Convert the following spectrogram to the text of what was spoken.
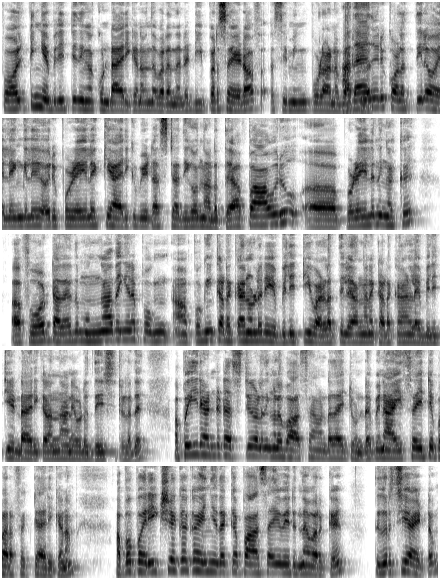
ഫോൾട്ടിംഗ് എബിലിറ്റി നിങ്ങൾക്ക് ഉണ്ടായിരിക്കണം എന്ന് പറയുന്നത് ഡീപ്പർ സൈഡ് ഓഫ് സ്വിമ്മിംഗ് പൂളാണ് അതായത് ഒരു കുളത്തിലോ അല്ലെങ്കിൽ ഒരു പുഴയിലൊക്കെ ആയിരിക്കും ഈ ടെസ്റ്റ് അധികം നടത്തുക. അപ്പോൾ ആ ഒരു പുഴയിൽ നിങ്ങൾക്ക് ഫോർട്ട് അതായത് മുങ്ങാതെ ഇങ്ങനെ പൊങ്ങി പൊങ്ങിക്കിടക്കാനുള്ള ഒരു എബിലിറ്റി വെള്ളത്തിൽ അങ്ങനെ കിടക്കാനുള്ള എബിലിറ്റി ഉണ്ടായിരിക്കണം എന്നാണ് ഇവിടെ ഉദ്ദേശിച്ചിട്ടുള്ളത്. അപ്പോൾ ഈ രണ്ട് ടെസ്റ്റുകൾ നിങ്ങൾ പാസ്സാവേണ്ടതായിട്ടുണ്ട് പിന്നെ ഐസൈറ്റ് പെർഫെക്റ്റ് ആയിരിക്കണം. അപ്പോൾ പരീക്ഷയൊക്കെ കഴിഞ്ഞ് ഇതൊക്കെ പാസ്സായി വരുന്നവർക്ക് തീർച്ചയായിട്ടും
